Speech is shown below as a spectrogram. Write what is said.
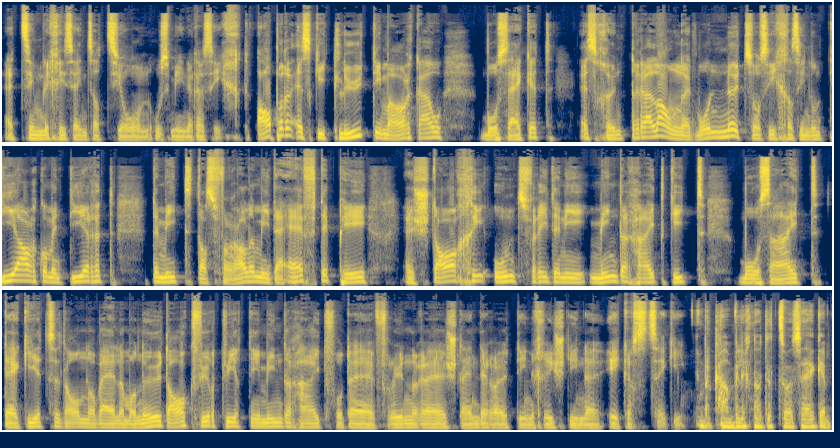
eine ziemliche Sensation aus meiner Sicht. Aber es gibt Leute im Aargau, die sagen, es könnte erlangen, die nicht so sicher sind. Und die argumentieren damit, dass vor allem in der FDP eine starke, unzufriedene Minderheit gibt, wo sagt, der noch wählen wir nicht. Angeführt wird die Minderheit von der früheren Ständerätin Christine Eggerszegi. Man kann vielleicht noch dazu sagen,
